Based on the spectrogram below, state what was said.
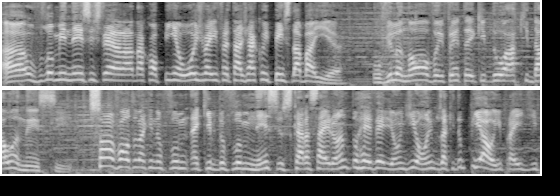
Ah, o Fluminense estreará na Copinha hoje vai enfrentar Jacuipense da Bahia. O Vila Nova enfrenta a equipe do Aquidauanense. Só voltando aqui no Flum, na equipe do Fluminense, os caras saíram antes do Réveillon de ônibus aqui do Piauí pra ir de,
